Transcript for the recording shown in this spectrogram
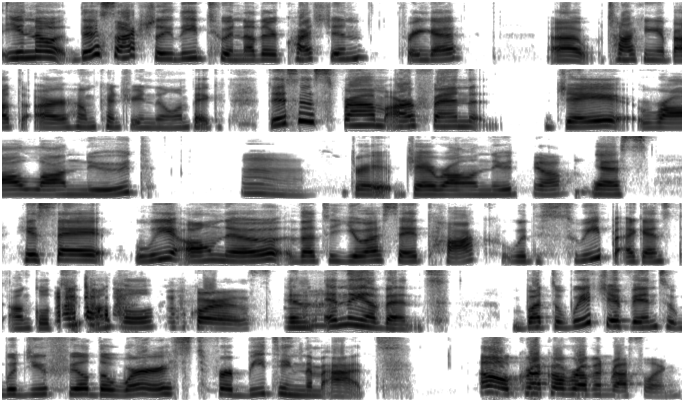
you know this actually lead to another question, Fringa. Uh, talking about our home country in the Olympic. This is from our friend Jay Rawlanud. Hmm. Dre- Jay Rawlanud. Yeah. Yes. He say, we all know that the USA talk would sweep against Uncle to Uncle Of course. in any event. But which event would you feel the worst for beating them at? Oh, Greco-Roman wrestling.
